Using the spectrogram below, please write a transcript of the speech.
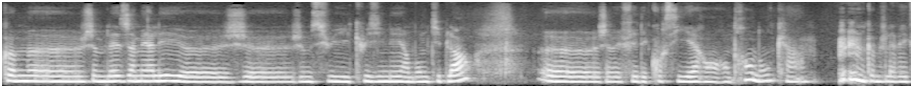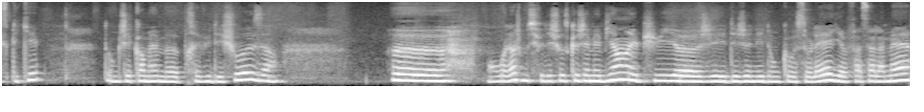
Comme je me laisse jamais aller, je, je, me suis cuisiné un bon petit plat. J'avais fait des courses hier en rentrant, donc hein. comme je l'avais expliqué. Donc j'ai quand même euh, prévu des choses. Euh, bon voilà, je me suis fait des choses que j'aimais bien et puis euh, j'ai déjeuné donc au soleil face à la mer.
